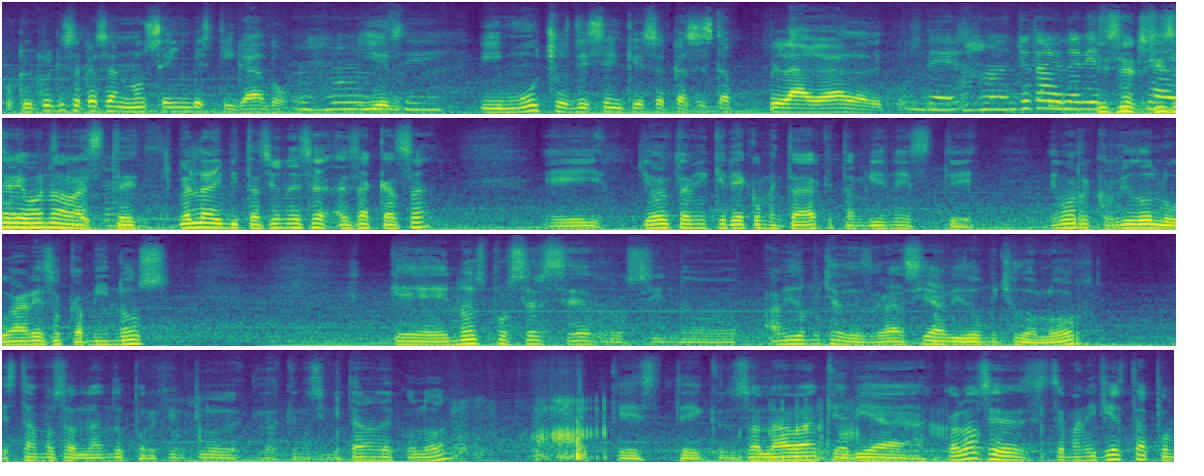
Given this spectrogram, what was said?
Porque creo que esa casa no se ha investigado. Ajá, y, el- sí. y muchos dicen que esa casa está plagada de cosas. De- ajá, yo también había Sí, ser- sí escuchado. sería bueno este, ver la invitación a esa, a esa casa. Eh, yo también quería comentar que también este, hemos recorrido lugares o caminos que no es por ser cerros, sino ha habido mucha desgracia, ha habido mucho dolor. Estamos hablando, por ejemplo, las que nos invitaron de Colón, que este que nos hablaban que había Colón se, se manifiesta por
